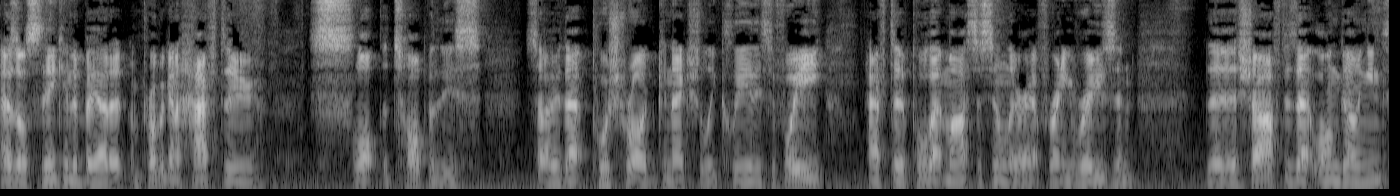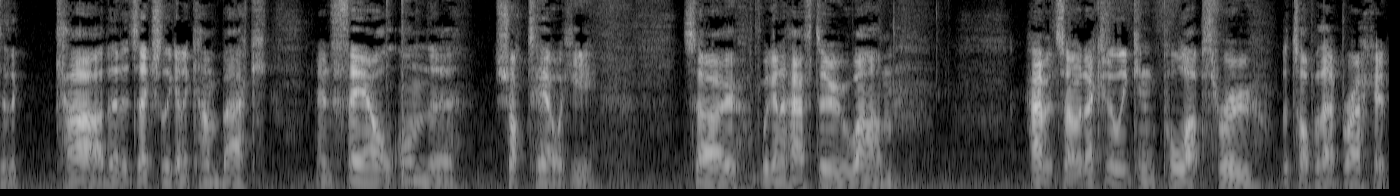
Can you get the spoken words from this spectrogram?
as I was thinking about it I'm probably gonna have to slot the top of this so that push rod can actually clear this. If we have to pull that master cylinder out for any reason the shaft is that long going into the car that it's actually going to come back and foul on the shock tower here. So we're going to have to um, have it so it actually can pull up through the top of that bracket.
